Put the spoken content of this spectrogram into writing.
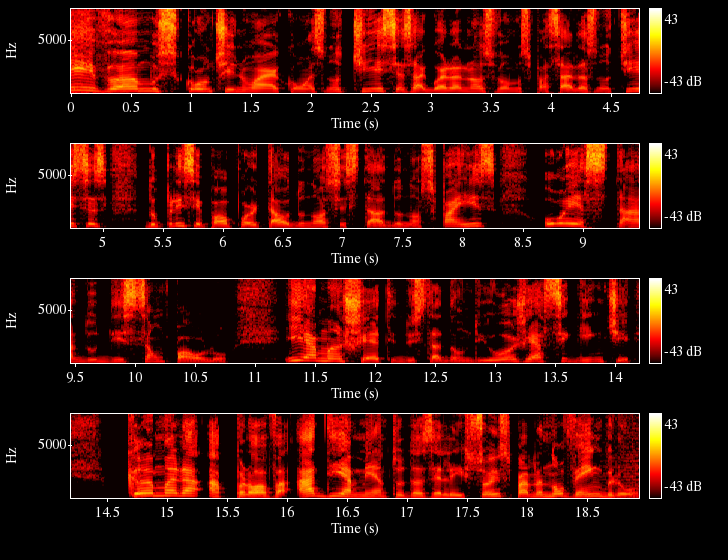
E vamos continuar com as notícias. Agora nós vamos passar as notícias do principal portal do nosso estado, do nosso país, o Estado de São Paulo. E a manchete do Estadão de hoje é a seguinte: Câmara aprova adiamento das eleições para novembro.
